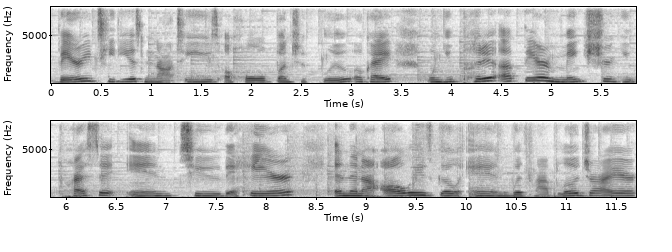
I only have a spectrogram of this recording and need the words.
very tedious not to use a whole bunch of glue, okay? When you put it up there, make sure you press it into the hair. And then I always go in with my blow dryer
